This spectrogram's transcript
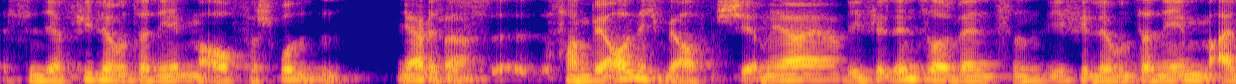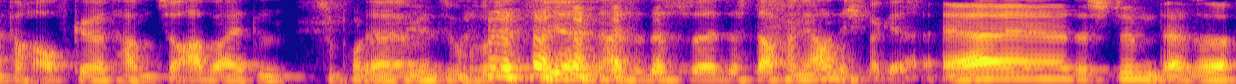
Es sind ja viele Unternehmen auch verschwunden. Ja, das, ist, das haben wir auch nicht mehr auf dem Schirm. ja, ja. Wie viele Insolvenzen, wie viele Unternehmen einfach aufgehört haben zu arbeiten, Zu äh, zu produzieren. Also das, äh, das darf man ja auch nicht vergessen. Ja, ja, ja, das stimmt. Also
